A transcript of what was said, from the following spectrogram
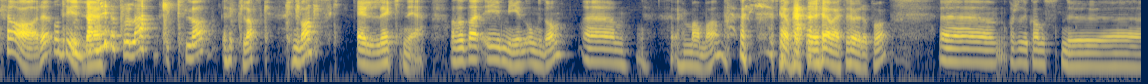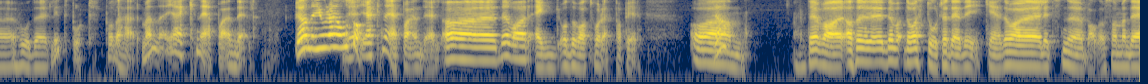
klare og De tydelige. er så lett. Klas, klask, knask eller knep. Altså, da, i min ungdom eh, Mamma Jeg vet du, jeg vet du hører på. Eh, kanskje du kan snu eh, hodet litt bort på det her. Men jeg knepa en del. Ja, det gjorde jeg også. Jeg, jeg knepa en del. Og det var egg, og det var toalettpapir. Og Ja. um, det var Altså, det var, det var stort sett det det gikk i. Det var litt snøball og sånn, men det,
